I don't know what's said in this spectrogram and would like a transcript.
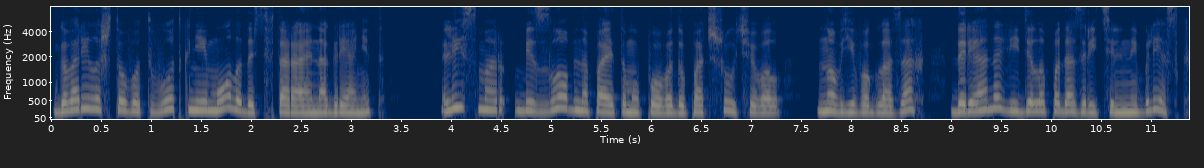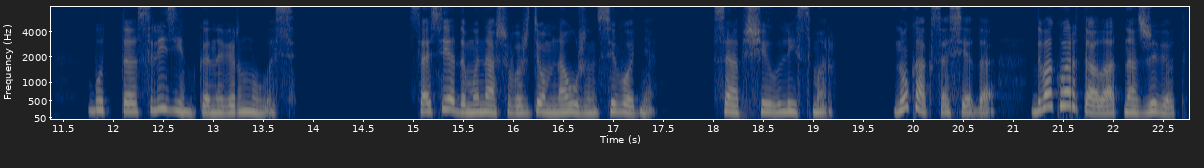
Говорила, что вот-вот к ней молодость вторая нагрянет — Лисмар беззлобно по этому поводу подшучивал, но в его глазах Дариана видела подозрительный блеск, будто слезинка навернулась. «Соседа мы нашего ждем на ужин сегодня», — сообщил Лисмар. «Ну как соседа? Два квартала от нас живет.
